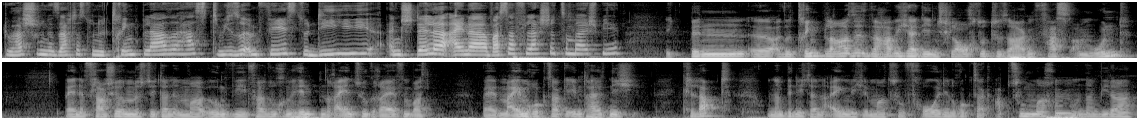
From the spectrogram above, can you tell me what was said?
Du hast schon gesagt, dass du eine Trinkblase hast. Wieso empfehlst du die anstelle einer Wasserflasche zum Beispiel? Ich bin, äh, also Trinkblase, da habe ich ja den Schlauch sozusagen fast am Mund. Bei einer Flasche müsste ich dann immer irgendwie versuchen, hinten reinzugreifen, was bei meinem Rucksack eben halt nicht klappt. Und dann bin ich dann eigentlich immer zu faul, den Rucksack abzumachen und dann wieder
